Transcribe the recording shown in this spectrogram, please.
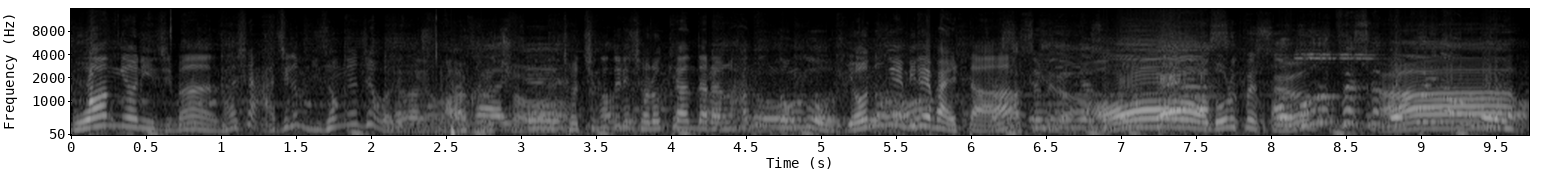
고학년이지만 사실 아직은 미성년자거든요. 아, 그렇죠. 저 친구들이 저렇게 한다는 건 한국 농구 여농의 미래 밝다. 맞습니다. 오 no look 패스. 아, no look 패스가 몇 아. 번이 나온 거예요?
